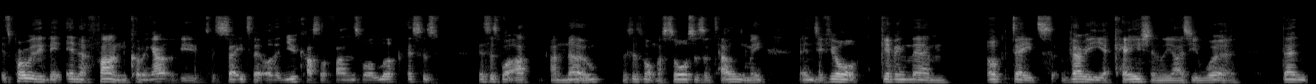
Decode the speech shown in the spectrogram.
it's probably the inner fan coming out of you to say to other Newcastle fans, "Well, look, this is this is what I, I know. This is what my sources are telling me." And if you're giving them updates very occasionally, as you were, then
